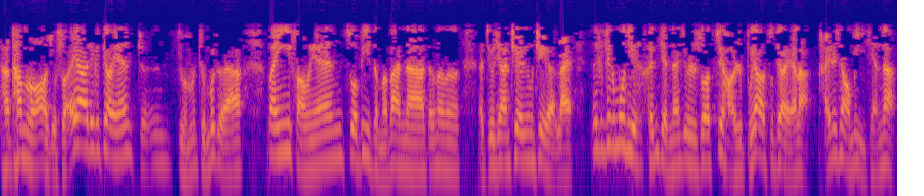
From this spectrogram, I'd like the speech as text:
他他们往往就说：“哎呀，这个调研准怎么准不准啊？万一访问员作弊怎么办呢？等等等，就这样这用这个来，那个这个目的很简单，就是说最好是不要做调研了，还是像我们以前的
